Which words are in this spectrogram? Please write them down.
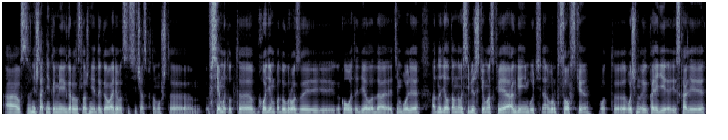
А с внештатниками гораздо сложнее договариваться сейчас, потому что все мы тут э, ходим под угрозой какого-то дела, да, тем более одно дело там в Новосибирске, в Москве, а где-нибудь в Рубцовске. Вот э, очень многие коллеги искали,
